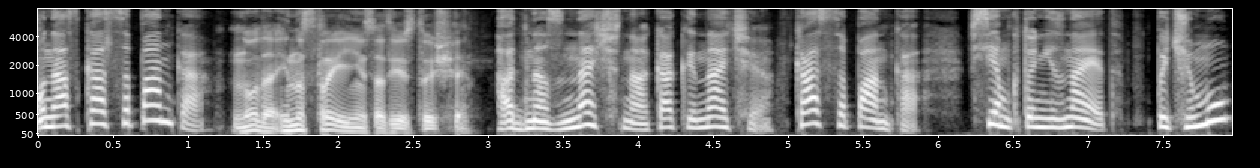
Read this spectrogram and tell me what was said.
У нас касса панка. Ну да, и настроение соответствующее. Однозначно, как иначе. Касса панка. Всем, кто не знает, почему,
